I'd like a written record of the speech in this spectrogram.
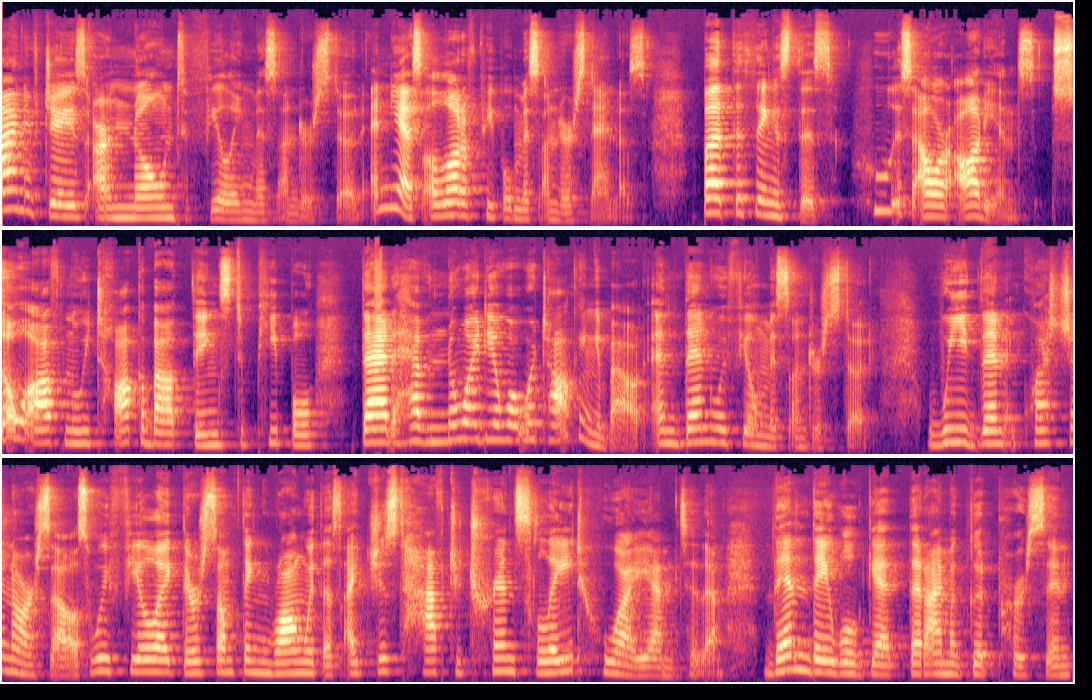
INFJs are known to feeling misunderstood. And yes, a lot of people misunderstand us. But the thing is this who is our audience. So often we talk about things to people that have no idea what we're talking about, and then we feel misunderstood. We then question ourselves. We feel like there's something wrong with us. I just have to translate who I am to them. Then they will get that I'm a good person,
